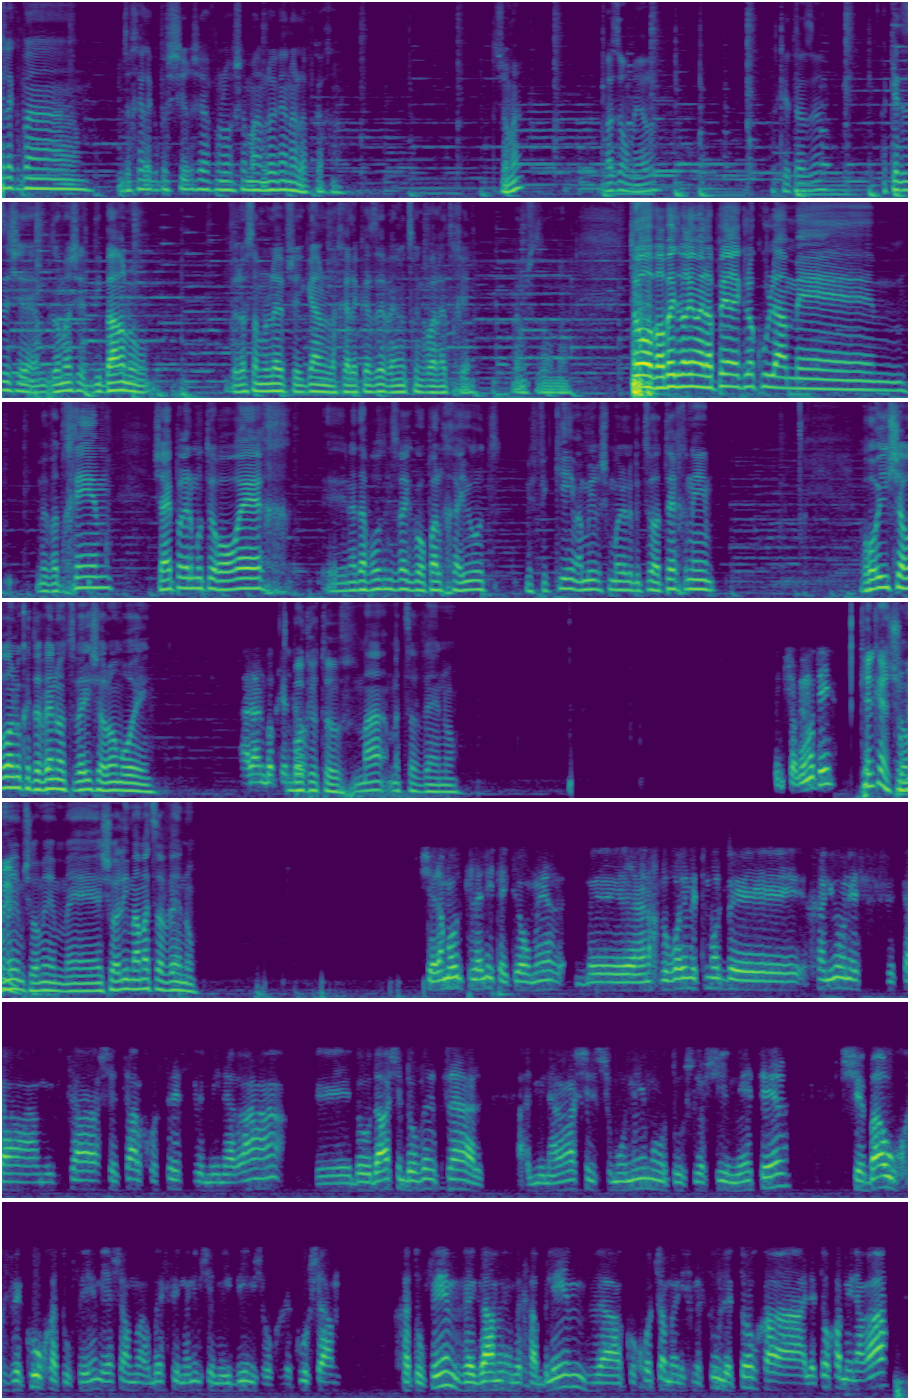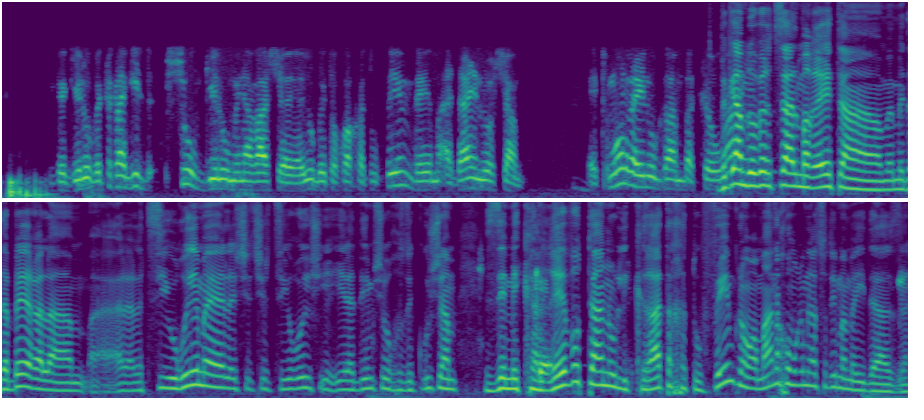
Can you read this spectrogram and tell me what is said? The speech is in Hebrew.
חלק ב... זה חלק בשיר שאף פעם לא שמענו, לא הגענו אליו ככה. אתה שומע? מה זה אומר? הקטע הזה? הקטע זה שזה אומר שדיברנו ולא שמנו לב שהגענו לחלק הזה והיינו צריכים כבר להתחיל. זה מה שזה אומר. טוב, הרבה דברים על הפרק, לא כולם אה, מבדחים. שי פרלמוטר עורך, אה, נדב רוטנצוויג ואופל חיות מפיקים, אמיר שמואל לביצוע טכני. רועי שרון הוא כתבנו הצבאי, שלום רועי. אהלן, בוקר טוב. בוקר טוב. מה מצבנו? אתם שומעים אותי? כן, כן, שומעים, שומעים. שומעים. אה, שואלים מה מצבנו. שאלה מאוד כללית, הייתי אומר. אנחנו רואים אתמול בח'אן יונס את המבצע שצה"ל חושף במנהרה, אה, בהודעה של דובר צה"ל, על מנהרה של 830 מטר, שבה הוחזקו חטופים, יש שם הרבה סימנים שמעידים שהוחזקו שם חטופים וגם מחבלים, והכוחות שם נכנסו לתוך, ה, לתוך המנהרה וגילו, וצריך להגיד, שוב גילו מנהרה שהיו בתוך החטופים והם עדיין לא שם. אתמול ראינו גם בצהריים... וגם דובר צה"ל מראה את ה... מדבר על, ה... על הציורים האלה ש... שציירו ילדים שהוחזקו שם. זה מקרב אותנו לקראת החטופים? כלומר, מה אנחנו אמורים לעשות עם המידע הזה?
